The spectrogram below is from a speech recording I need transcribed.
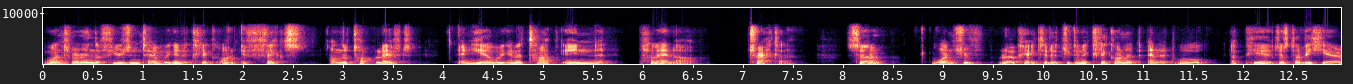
Once we're in the fusion tab we're going to click on effects on the top left and here we're going to type in planar tracker. So once you've located it you're going to click on it and it will appear just over here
